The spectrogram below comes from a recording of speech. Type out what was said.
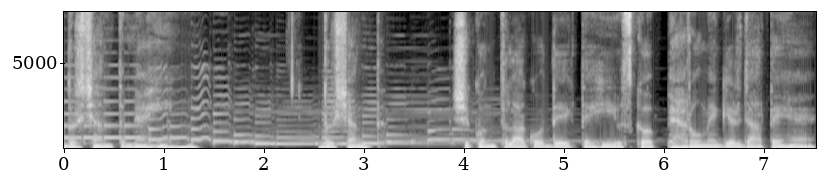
दुष्यंत मैं ही हूँ। दुष्यंत शकुंतला को देखते ही उसको पैरों में गिर जाते हैं।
